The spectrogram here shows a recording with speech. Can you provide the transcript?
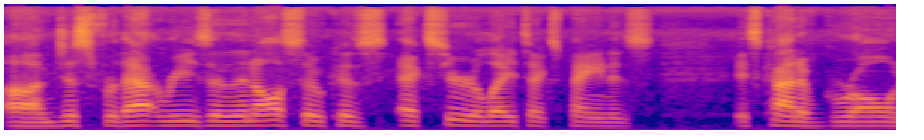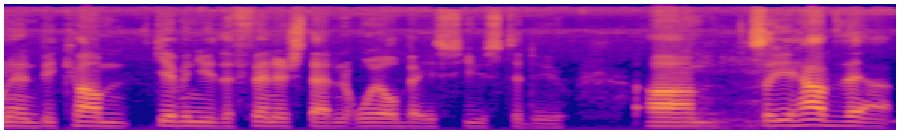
um, just for that reason. And also because exterior latex paint is, it's kind of grown and become giving you the finish that an oil-based used to do. Um, so you have that.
